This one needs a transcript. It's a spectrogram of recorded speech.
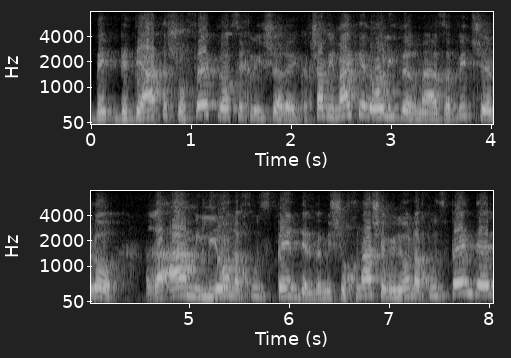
בדעת השופט לא צריך להישרק. עכשיו, אם מייקל אוליבר מהזווית שלו ראה מיליון אחוז פנדל ומשוכנע שמיליון אחוז פנדל,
